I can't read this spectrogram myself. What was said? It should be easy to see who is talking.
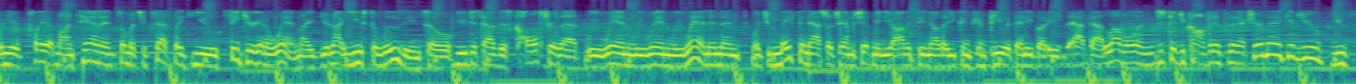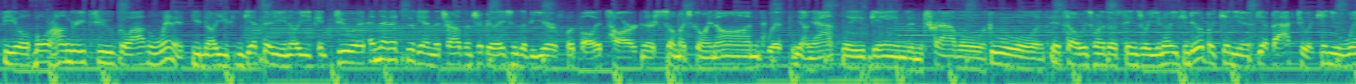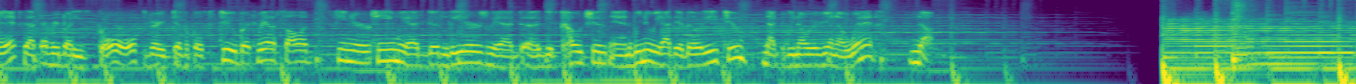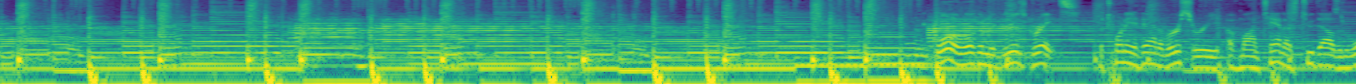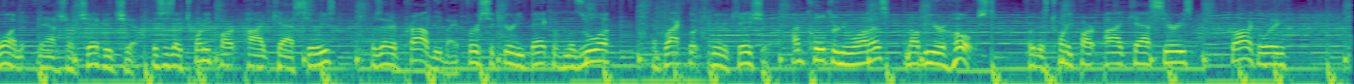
Speaker 1: when you play at Montana and so much success, like you think you're going to win. Like you're not used to losing. So you just have this culture that we win, we win, we win. And then once you make the national championship, I mean, you obviously know that you can compete with anybody at that level and just gives you confidence the next year. And then it gives you, you feel more hungry to go out and win it. You know, you can get there, you know, you can do it. And then it's just, again, the trials and tribulations of a year of football. It's hard. There's so much going on with young athletes, games and travel, school. And it's always one of those things where you know you can do it, but can you get back to it? Can you win it? That's everybody's goal. It's very difficult to do, but we had a solid senior team. We had good leaders. We had uh, good coaches, and we knew we had the ability to. Now, did we know we were going to win it? No.
Speaker 2: Hello, welcome to Griz Greats, 20th anniversary of Montana's 2001 National Championship. This is a 20 part podcast series presented proudly by First Security Bank of Missoula and Blackfoot Communication. I'm Colter Nuanez, and I'll be your host for this 20 part podcast series chronicling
